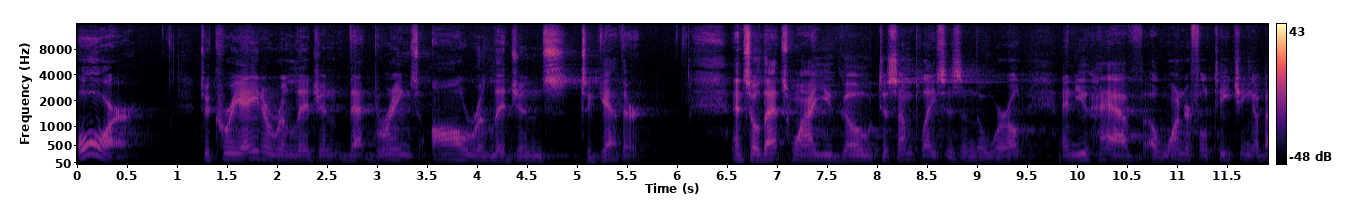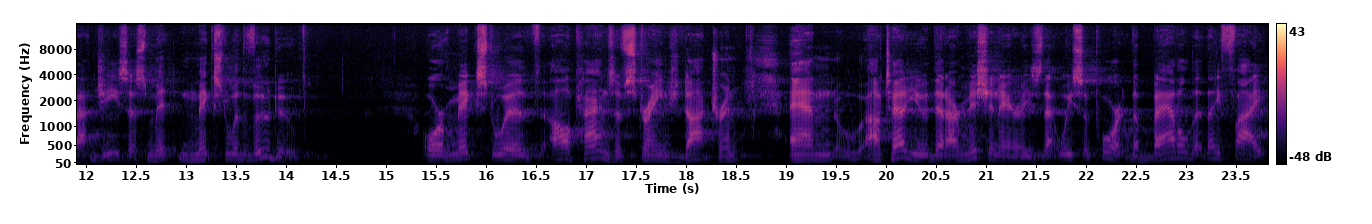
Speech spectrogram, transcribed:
or to create a religion that brings all religions together. And so that's why you go to some places in the world and you have a wonderful teaching about Jesus mixed with voodoo or mixed with all kinds of strange doctrine. And I'll tell you that our missionaries that we support, the battle that they fight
